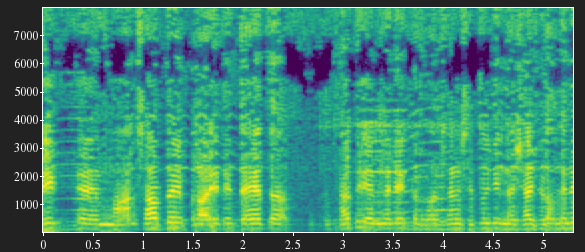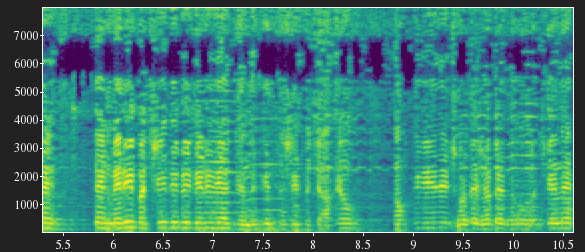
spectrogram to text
ਤੇ ਮਾਨ ਸਾਹਿਬ ਦੇ ਪਲਾੜੇ ਦੇ ਤਹਿਤ ਸਾਡੇ ਐਮਐਲਏ ਕੁਲਵੰਤ ਸਿੰਘ ਸਿੱਧੂ ਜੀ ਨਸ਼ਾ ਛਡਾਉਂਦੇ ਨੇ ਤੇ ਮੇਰੀ ਬੱਚੀ ਦੀ ਵੀ ਜਿਹੜੀ ਹੈ ਜ਼ਿੰਦਗੀ ਤੁਸੀਂ ਬਚਾ ਦਿਓ, ਕਿਉਂਕਿ ਇਹਦੇ ਛੋਟੇ ਛੋਟੇ ਦੋ ਬੱਚੇ ਨੇ।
